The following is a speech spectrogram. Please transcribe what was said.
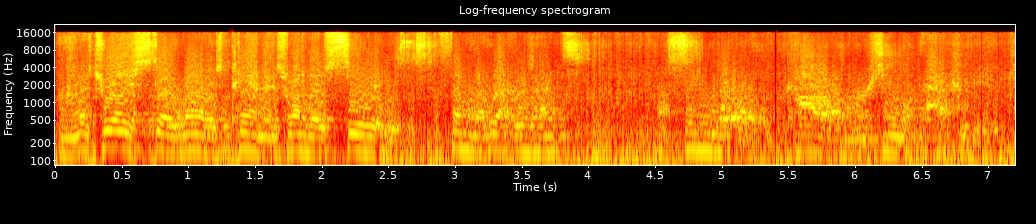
Uh, it's really still one of those pandas, one of those series, it's the thing that represents a single column or single attribute.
